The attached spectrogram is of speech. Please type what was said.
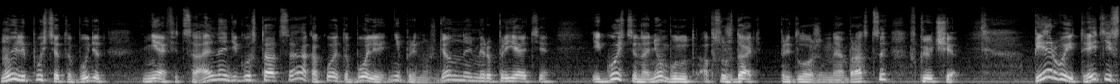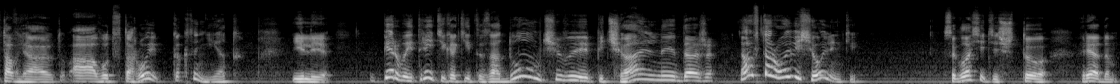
Ну или пусть это будет не официальная дегустация, а какое-то более непринужденное мероприятие. И гости на нем будут обсуждать предложенные образцы в ключе. Первый и третий вставляют, а вот второй как-то нет. Или первый и третий какие-то задумчивые, печальные даже, а второй веселенький. Согласитесь, что рядом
